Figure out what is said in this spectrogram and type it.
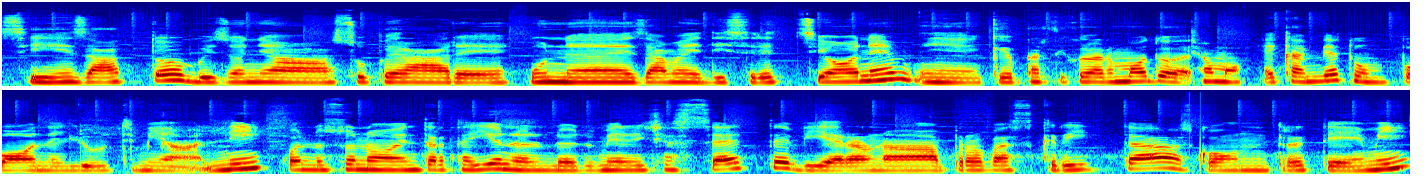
Sì, esatto, bisogna superare un esame di selezione eh, che in particolar modo diciamo, è cambiato un po' negli ultimi anni. Quando sono entrata io nel 2017 vi era una prova scritta con tre temi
